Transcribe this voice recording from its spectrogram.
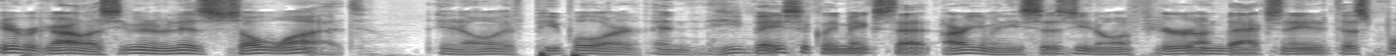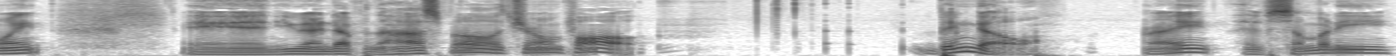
irregardless, even if it is, so what? You know, if people are, and he basically makes that argument. He says, you know, if you're unvaccinated at this point and you end up in the hospital, it's your own fault. Bingo, right? If somebody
